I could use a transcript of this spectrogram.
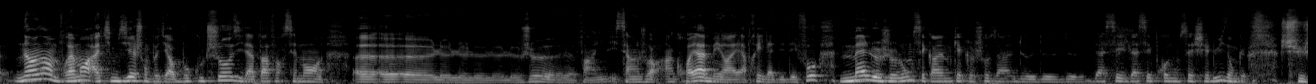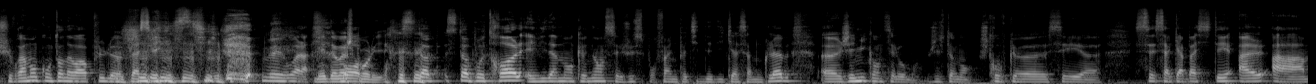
non, non, vraiment, Hakim Ziyech, on peut dire beaucoup de choses. Il n'a pas forcément le, le- le- le- jeu. Enfin, c'est un joueur incroyable, mais après, il a des défauts. Mais le jeu long, c'est quand même quelque chose hein, de- de- de- d'assez prononcé chez lui. Donc, je suis, je suis vraiment content d'avoir pu le placer ici. Mais voilà. Mais dommage Bon. pour lui. Stop, stop au troll, évidemment que non, c'est juste pour faire une petite dédicace à mon club. Euh, J'ai mis Cancelo, moi, justement. Je trouve que c'est euh, sa capacité à, à-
